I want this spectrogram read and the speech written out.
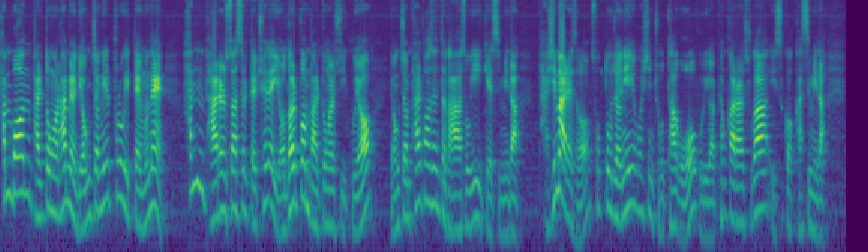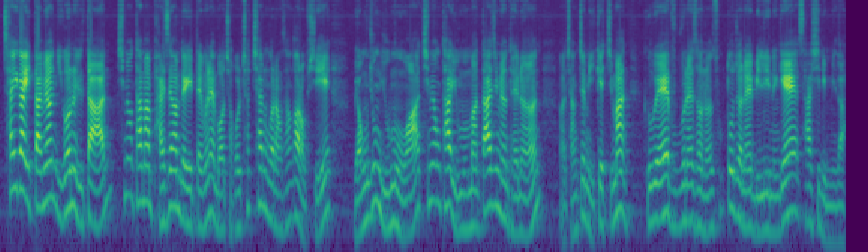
한 번 발동을 하면 0.1%이기 때문에 한 발을 쐈을 때 최대 8번 발동할 수 있고요. 0.8% 가속이 있겠습니다. 다시 말해서 속도전이 훨씬 좋다고 우리가 평가를 할 수가 있을 것 같습니다. 차이가 있다면 이거는 일단 치명타만 발생하면 되기 때문에 뭐 저걸 처치하는 거랑 상관없이 명중 유무와 치명타 유무만 따지면 되는 어, 장점이 있겠지만 그 외의 부분에서는 속도전에 밀리는 게 사실입니다.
